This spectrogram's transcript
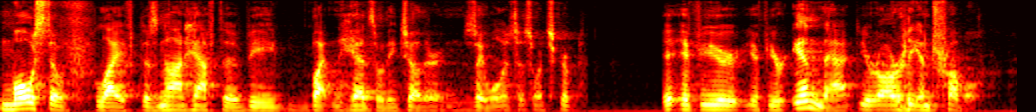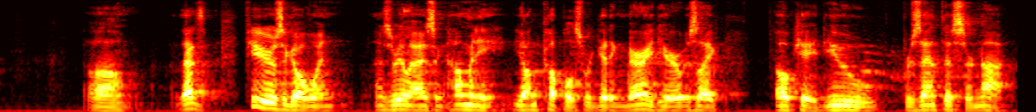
most of life does not have to be button heads with each other and say, well, this is what script. If you're, if you're in that, you're already in trouble. Um, that's a few years ago when I was realizing how many young couples were getting married here. It was like, okay, do you present this or not?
